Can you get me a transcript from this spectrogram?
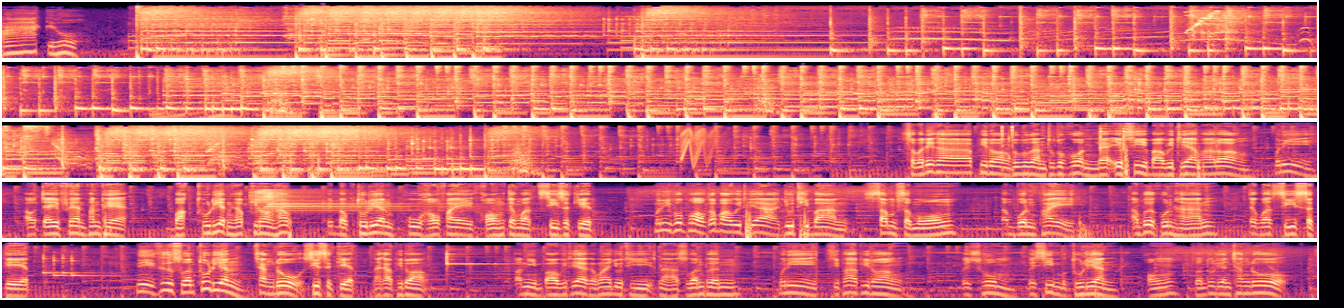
ปาดติโห สวัสดีครับพี่น้องทุกๆท่านทุกๆคนและ FC บาวิทยาพาล่องมื้อนี้เอาใจแฟนพันธุ์แท้บักทุเรียนครับพี่น้องครับเป็นบักทุเรียนภูเขาไฟของจังหวัดศรีสะเกษมื้อนี้พบพ่อกับบาวิทยาอยู่ที่บ้านซ้ำสมงตำบลไผ่อำเภอขุนหาร จังหวัดศรีสะเกษนี่คือสวนทุเรียนช่างโดศรีสะเกษนะครับพี่น้อง ตอนนี้บาวิทยาก็มาอยู่ที่หนาสวนเพิ่นมื้อนี้สิพาพี่น้องไปชมไปซิมบักทุเรียน ของสวนทุเรียนช่างโด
